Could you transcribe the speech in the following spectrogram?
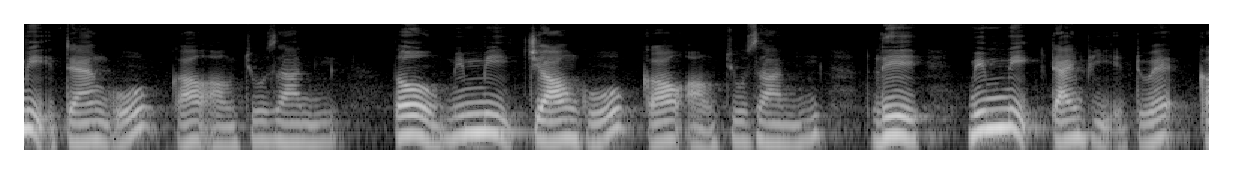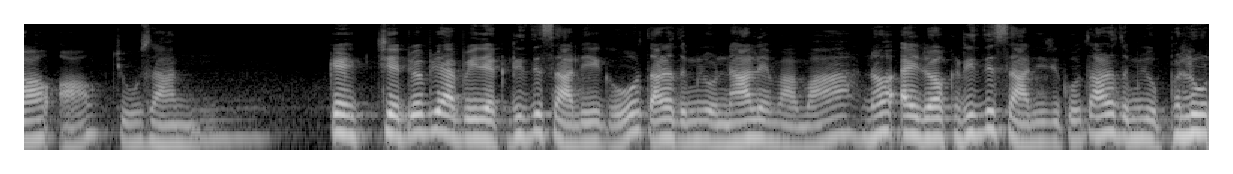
မိအတန်းကိုကောင်းအောင်ကြိုးစားမည်၃မိမိကြောင်းကိုကောင်းအောင်ကြိုးစားမည်၄မိမိတိုင်းပြည်အတွက်ကောင်းအောင်ကြိုးစားမည်ကဲကျေပြောပြပေးတဲ့ဂရိသစ္စာလေးကိုသားတော်သမီးတို့နားလည်ပါမှာเนาะအဲ့တော့ဂရိသစ္စာလေးကိုသားတော်သမီးတို့ဘယ်လို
